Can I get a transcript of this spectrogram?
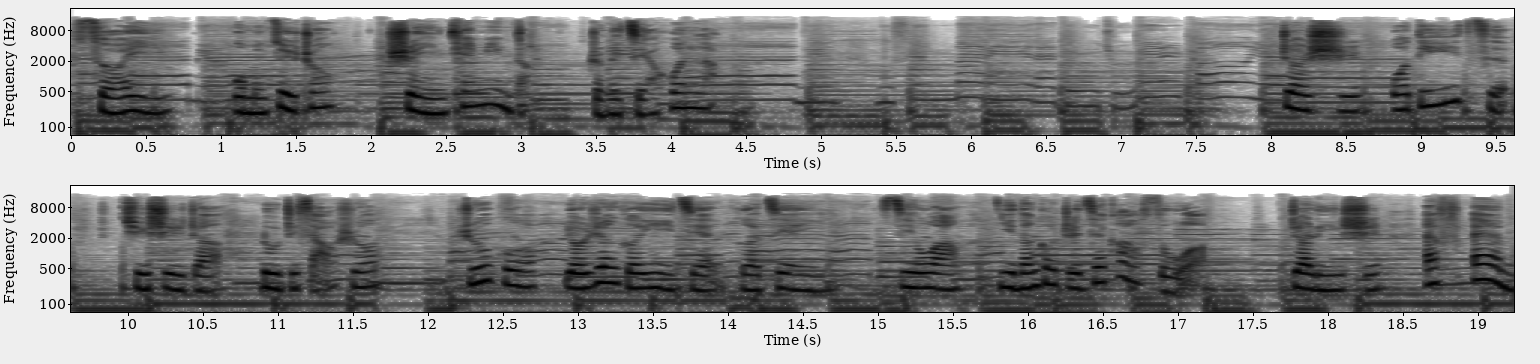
所以我们最终顺应天命的准备结婚了。这是我第一次去试着录制小说，如果有任何意见和建议。希望你能够直接告诉我，这里是 FM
